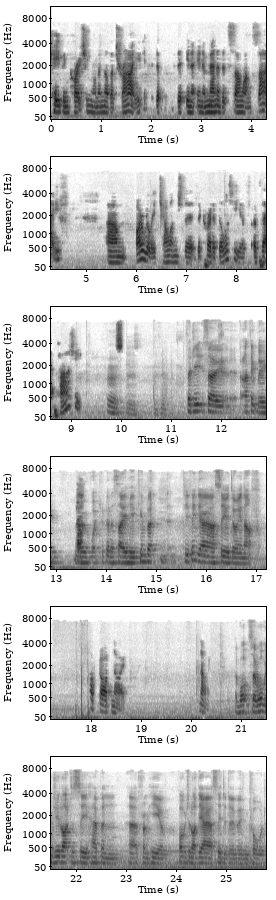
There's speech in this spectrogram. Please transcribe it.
keep encroaching on another trade in, a, in a manner that's so unsafe, um, I really challenge the, the credibility of, of that party. Mm-hmm. So, do you, so I think we know what you're going to say here, Kim, but do you think the ARC are doing enough? Oh God, no. No. And what, so what would you like to see happen uh, from here? What would you like the ARC to do moving forward?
